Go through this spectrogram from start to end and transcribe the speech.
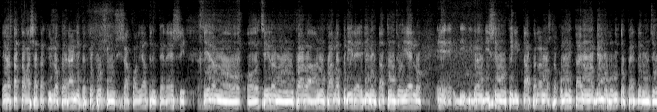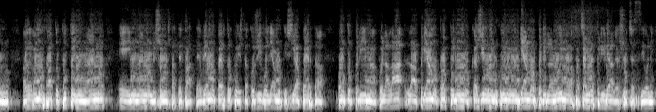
era stata lasciata chiusa per anni perché forse non si sa quali altri interessi c'erano, a, non farla, farla aprire, è diventato un gioiello e, di, di grandissima utilità per la nostra comunità e non abbiamo voluto perdere un giorno. Avevamo fatto tutto in un anno e in un anno ne sono state fatte. Abbiamo aperto questa, così vogliamo che sia aperta quanto prima, quella là la apriamo proprio in un'occasione in cui non andiamo a aprirla noi ma la facciamo aprire alle associazioni.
